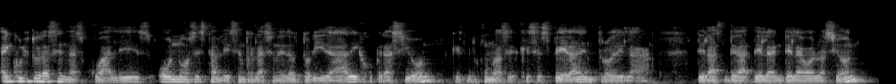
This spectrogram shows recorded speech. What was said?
Hay culturas en las cuales o no se establecen relaciones de autoridad y cooperación, que es lo que se espera dentro de la, de la, de la evaluación.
